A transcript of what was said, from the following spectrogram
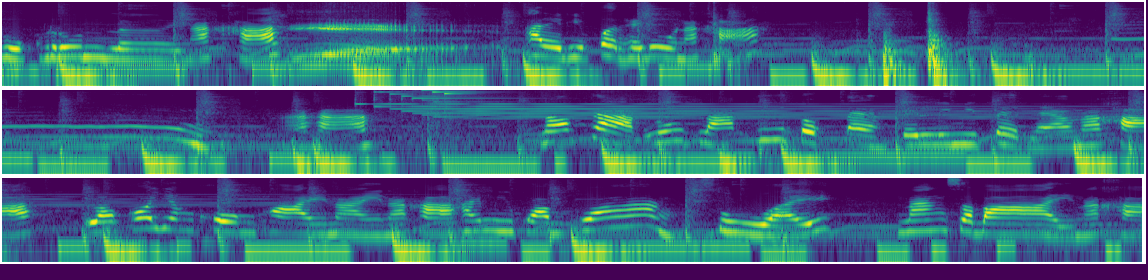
ทุกรุ่นเลยนะคะ Yeah. อะเดี๋ยวทิปเปิดให้ดูนะคะอืมนะคะนอกจากรูปลักษณ์ที่ตกแต่งเป็นลิมิเต็ดแล้วนะคะ เราก็ยังคงภายในนะคะ ให้มีความกว้างสวย นั่งสบายนะคะ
